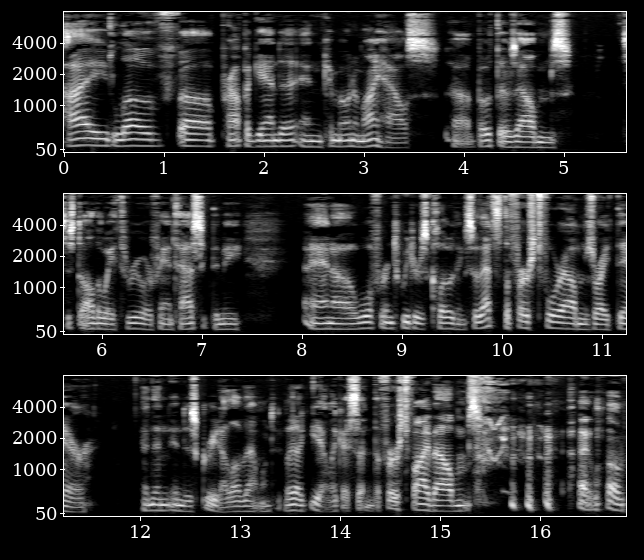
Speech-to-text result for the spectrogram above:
I love uh, Propaganda and Kimono My House. Uh, both those albums, just all the way through, are fantastic to me. And uh, Woofer in Tweeter's Clothing. So that's the first four albums right there. And then Indiscreet, I love that one too. Like, yeah, like I said, the first five albums I love.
